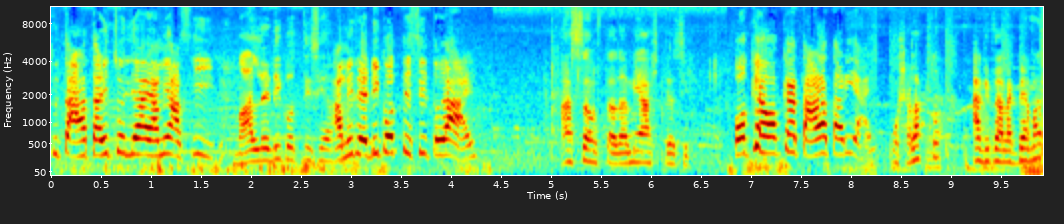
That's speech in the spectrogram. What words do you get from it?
তুই তাড়াতাড়ি চলে আয় আমি আসি। মাল রেডি করতেছি আমি রেডি করতেছি তুই আয়। আচ্ছা ওস্তাদ আমি আসতেছি। ওকে ওকে তাড়াতাড়ি আয়। পোষা লাগতো আগে যা লাগবে আমার।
